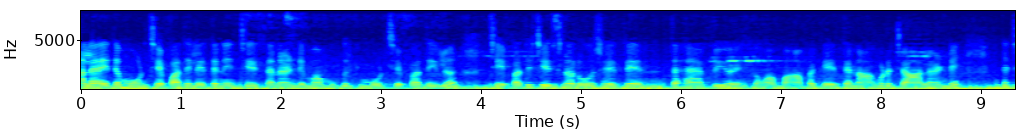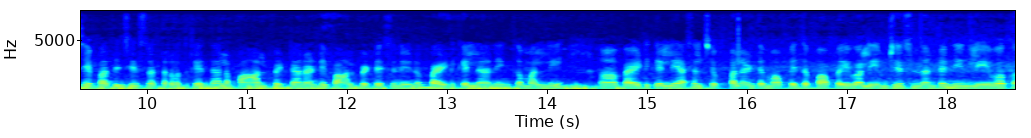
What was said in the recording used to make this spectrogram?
అలా అయితే మూడు చపాతీలు అయితే నేను చేశానండి. మా ముగ్గురికి మూడు చపాతీలు. చపాతీ చేసిన రోజు అయితే ఎంత హ్యాపీ ఇంకా మా పాపకి అయితే నాకు కూడా చాలా అండి ఇంకా చపాతీ చేసిన తర్వాతకైతే అలా పాలు పెట్టానండి. పాలు పెట్టేసి నేను బయటికి వెళ్ళాను ఇంకా మళ్ళీ. బయటకు బయటికి వెళ్ళి అసలు చెప్పాలంటే మా పెద్ద పాప ఇవాళ ఏం చేసిందంటే నేను లేవక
